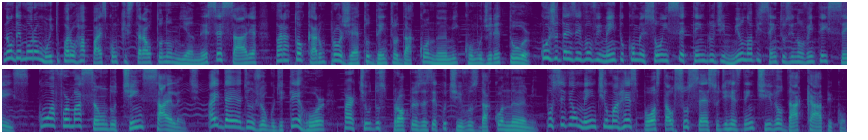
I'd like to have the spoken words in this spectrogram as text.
Não demorou muito para o rapaz conquistar a autonomia necessária para tocar um projeto dentro da Konami como diretor, cujo desenvolvimento começou em setembro de 1996, com a formação do Team Silent. A ideia de um jogo de terror partiu dos próprios executivos da Konami, possivelmente uma resposta ao sucesso de Resident Evil da Capcom.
